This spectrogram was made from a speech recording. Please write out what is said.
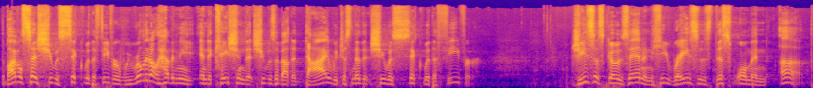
the Bible says she was sick with a fever. We really don't have any indication that she was about to die. We just know that she was sick with a fever. Jesus goes in and he raises this woman up.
